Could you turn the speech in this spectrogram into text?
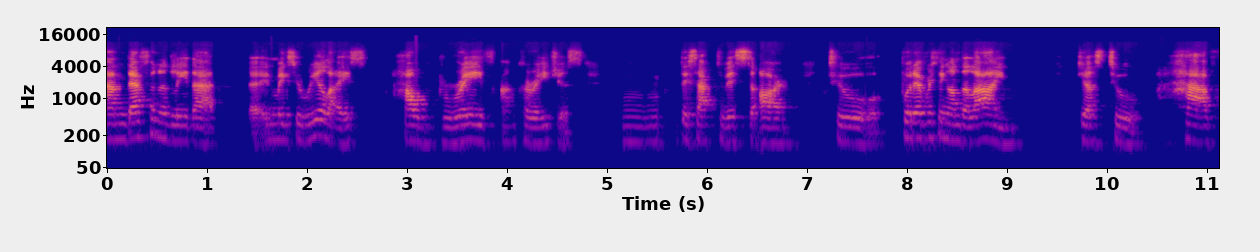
And definitely that it makes you realize how brave and courageous mm, these activists are to put everything on the line just to have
